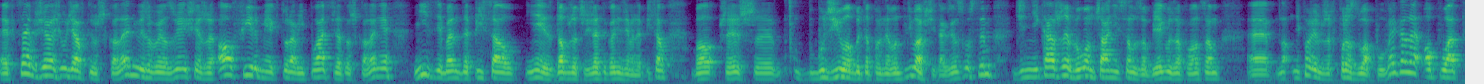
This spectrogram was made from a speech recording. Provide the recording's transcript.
e, chcę wziąć udział w tym szkoleniu i zobowiązuję się, że o firmie, która mi płaci za to szkolenie, nic nie będę pisał nie jest dobrze czy źle, tylko nic nie będę pisał, bo przecież budziłoby to pewne wątpliwości. Tak? W związku z tym dziennikarze wyłączani są z obiegu za pomocą no nie powiem, że wprost łapówek, ale opłat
